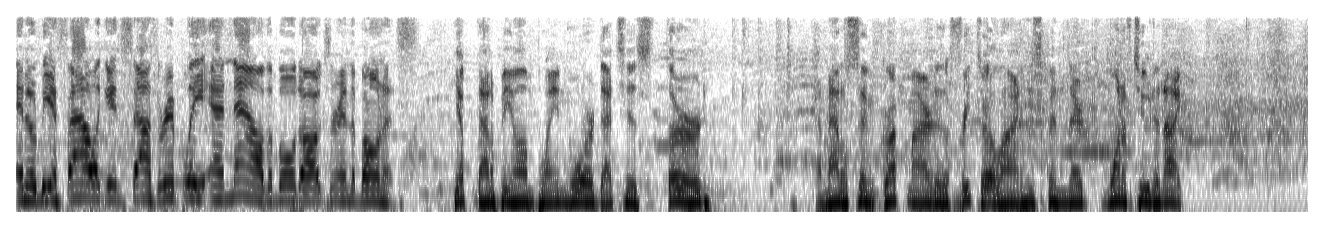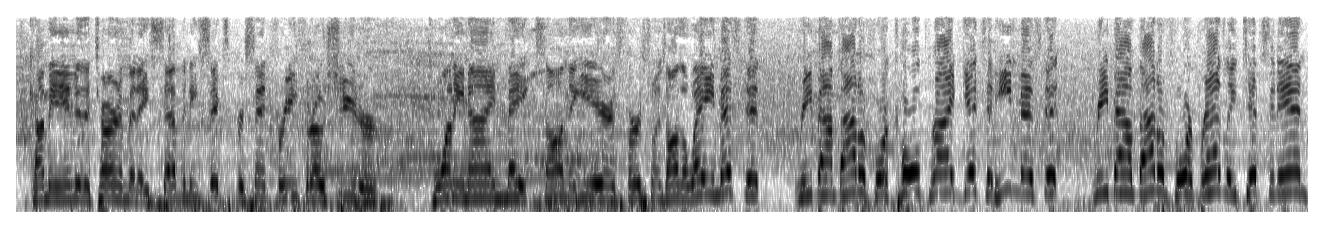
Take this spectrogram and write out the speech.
and it'll be a foul against South Ripley, and now the Bulldogs are in the bonus. Yep, that'll be on Blaine Ward. That's his third. And that'll send Grunkemeyer to the free throw line. He's been there one of two tonight. Coming into the tournament, a 76% free throw shooter, 29 makes on the year. His first one's on the way. He missed it. Rebound battled for. Cole Pride gets it. He missed it. Rebound battled for. Bradley tips it in.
